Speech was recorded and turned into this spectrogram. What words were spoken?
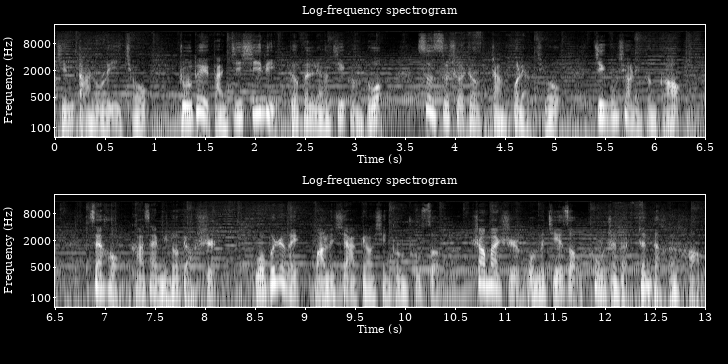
仅打入了一球，主队反击犀利，得分良机更多，四次射正斩获两球，进攻效率更高。赛后，卡塞米罗表示：“我不认为瓦伦西亚表现更出色，上半时我们节奏控制的真的很好。”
